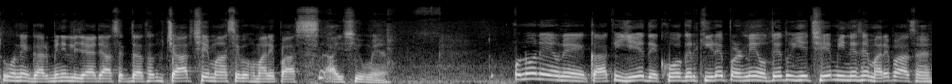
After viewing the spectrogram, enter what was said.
तो उन्हें घर भी नहीं ले जाया जा सकता था। तो चार छः माह से वो हमारे पास आईसीयू में है। तो उन्होंने उन्हें कहा कि ये देखो, अगर कीड़े पड़ने होते तो ये छः महीने से हमारे पास हैं।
